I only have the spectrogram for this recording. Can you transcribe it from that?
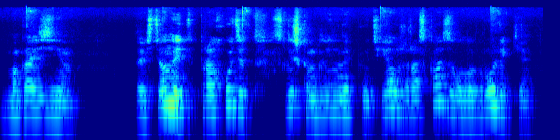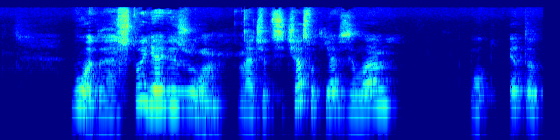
в магазин, то есть он проходит слишком длинный путь. Я уже рассказывала в ролике. Вот, что я вяжу. Значит, сейчас вот я взяла, вот это,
